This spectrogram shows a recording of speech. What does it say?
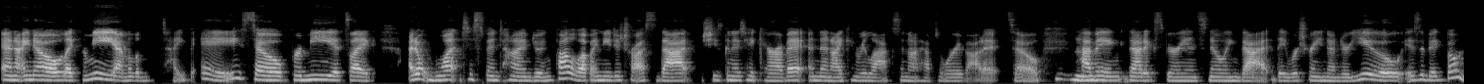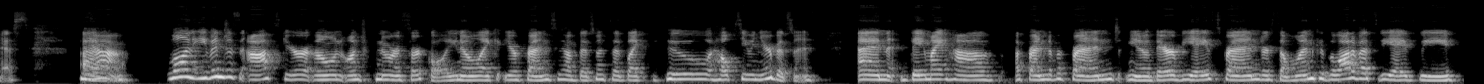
And I know, like for me, I'm a little type A. So for me, it's like I don't want to spend time doing follow up. I need to trust that she's going to take care of it and then I can relax and not have to worry about it. So mm-hmm. having that experience, knowing that they were trained under you is a big bonus. Yeah. Um, well, and even just ask your own entrepreneur circle, you know, like your friends who have businesses, like who helps you in your business. And they might have a friend of a friend, you know, their VA's friend or someone, because a lot of us VAs, we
